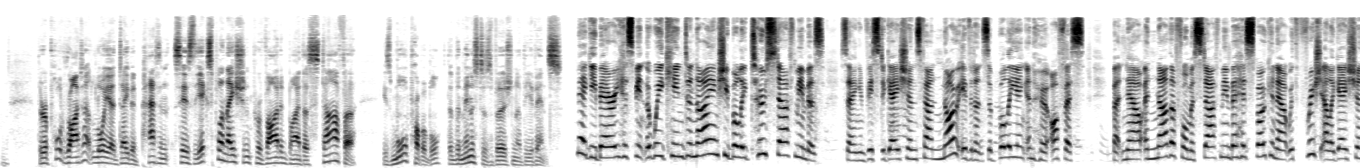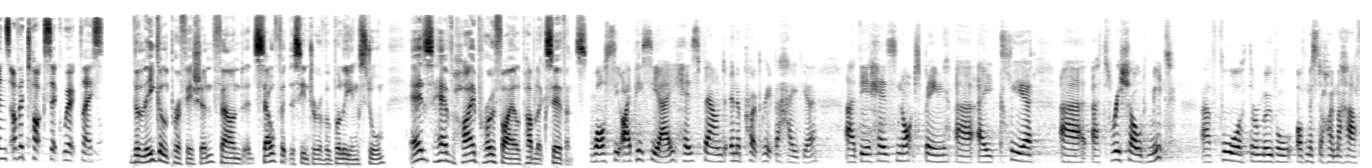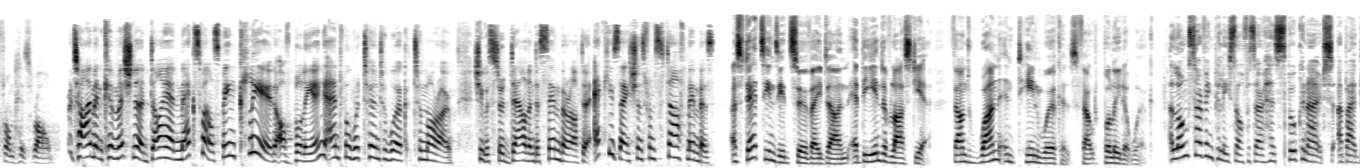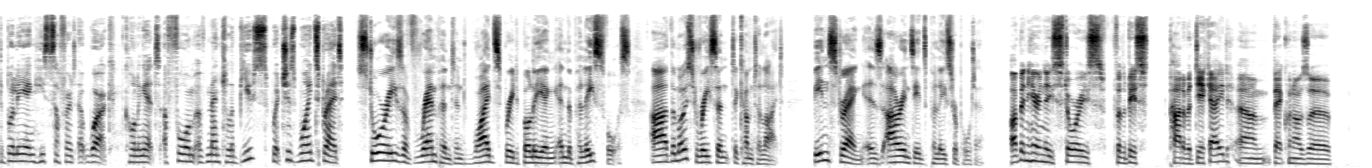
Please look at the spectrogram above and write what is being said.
The report writer, lawyer David Paton, says the explanation provided by the staffer is more probable than the minister's version of the events. Maggie Barry has spent the weekend denying she bullied two staff members, saying investigations found no evidence of bullying in her office. But now another former staff member has spoken out with fresh allegations of a toxic workplace. The legal profession found itself at the centre of a bullying storm, as have high profile public servants. Whilst the IPCA has found inappropriate behaviour, uh, there has not been uh, a clear uh, a threshold met uh, for the removal of Mr Haumaha from his role. Retirement Commissioner Diane Maxwell's been cleared of bullying and will return to work tomorrow. She was stood down in December after accusations from staff members. A Stats NZ survey done at the end of last year found one in ten workers felt bullied at work. A long serving police officer has spoken out about the bullying he's suffered at work, calling it a form of mental abuse which is widespread. Stories of rampant and widespread bullying in the police force are the most recent to come to light. Ben Strang is RNZ's police reporter. I've been hearing these stories for the best part of a decade. Um, back when I was a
